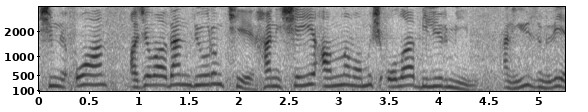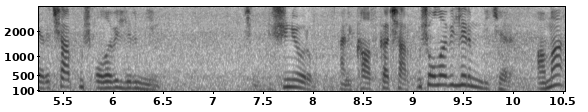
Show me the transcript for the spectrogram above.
Şimdi o an acaba ben diyorum ki hani şeyi anlamamış olabilir miyim? Hani yüzümü bir yere çarpmış olabilir miyim? Şimdi düşünüyorum. Hani kaska çarpmış olabilirim bir kere. Ama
